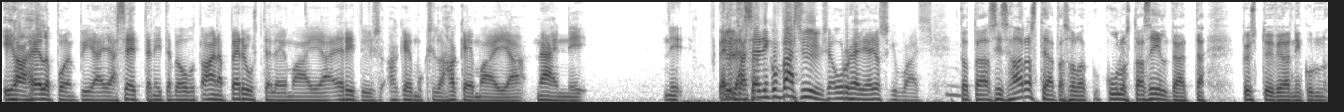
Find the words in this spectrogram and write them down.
ihan helpoimpia ja se, että niitä voit aina perustelemaan ja erityishakemuksilla hakemaan ja näin, niin, niin Kyllä se niin kuin väsyy se urheilija jossakin vaiheessa. Tota, siis harrastajatasolla kuulostaa siltä, että pystyy vielä niin kuin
